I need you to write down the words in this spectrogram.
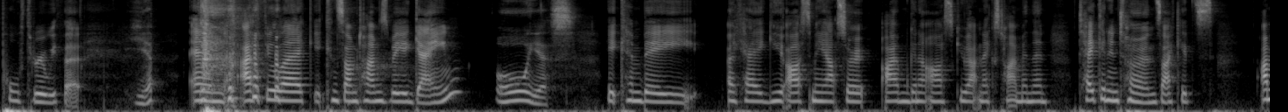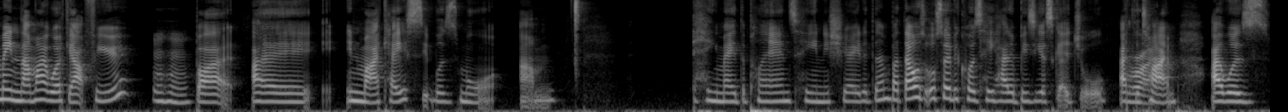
pull through with it. Yep. And i feel like it can sometimes be a game. Oh yes. It can be okay you asked me out so i'm gonna ask you out next time and then take it in turns like it's i mean that might work out for you mm-hmm. but i in my case it was more um he made the plans, he initiated them, but that was also because he had a busier schedule at Right. the time. I was,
